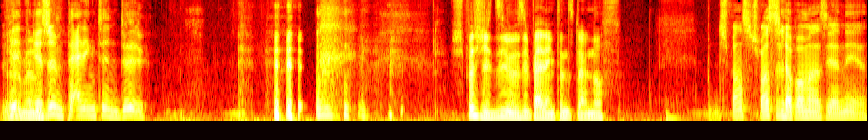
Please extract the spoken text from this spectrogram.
Vite, résume Paddington 2. Je sais pas si j'ai dit, mais aussi Paddington, c'est un ours. Je pense, je pense que tu l'as pas mentionné. hein.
